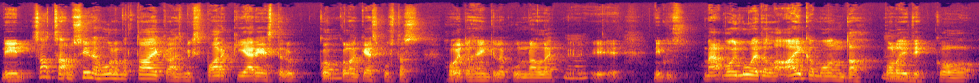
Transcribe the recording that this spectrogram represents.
Niin sä oot saanut siitä huolimatta aikaa esimerkiksi parkkijärjestely Kokkolan mm. keskustassa hoitohenkilökunnalle. Mm. Niin kun, mä voin luetella aika monta mm. poliitikkoa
